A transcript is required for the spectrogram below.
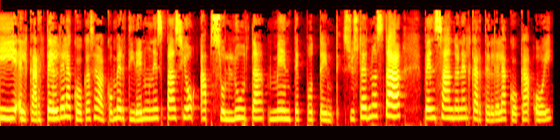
y el cartel de la coca se va a convertir en un espacio absolutamente potente. Si usted no está pensando en el cartel de la coca hoy,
